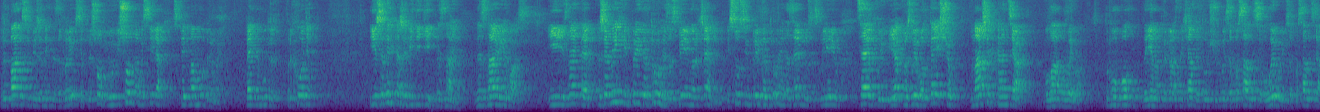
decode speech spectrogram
придбати собі, жених не забарився, прийшов і увійшов на весілля з п'ятьма мудрими. П'ять немудрих приходять. І жених каже, відійдіть, не знаю, не знаю я вас. І знаєте, жених він прийде вдруге за своєю нареченою. Ісус Він прийде вдруге на землю за своєю церквою. І як важливо те, щоб в наших каганцях була олива. Тому Бог дає нам прекрасний час для того, щоб ми запасалися оливою, запасалися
